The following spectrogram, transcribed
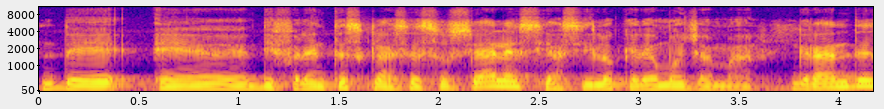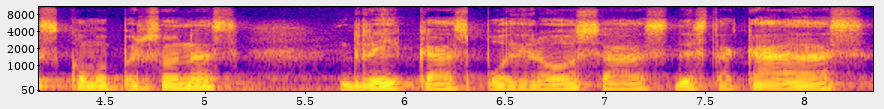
de eh, diferentes clases sociales, si así lo queremos llamar. Grandes como personas ricas, poderosas, destacadas,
